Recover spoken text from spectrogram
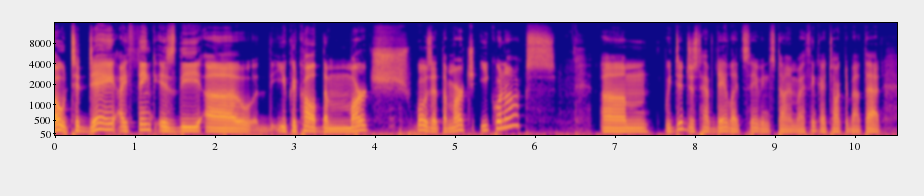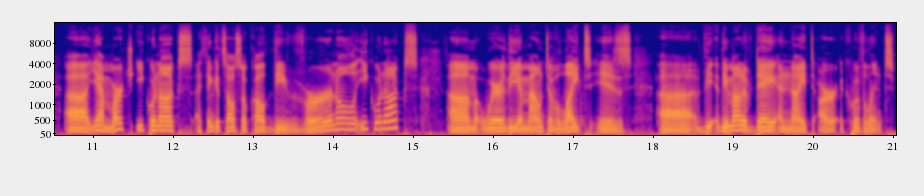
Oh, today I think is the uh, you could call it the March. What was it? The March equinox. Um, we did just have daylight savings time. I think I talked about that. Uh, yeah, March equinox. I think it's also called the vernal equinox, um, where the amount of light is uh, the the amount of day and night are equivalent,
